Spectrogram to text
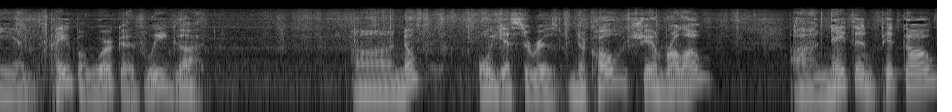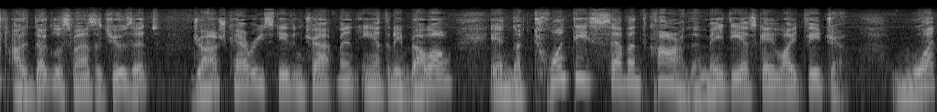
And paperwork, if we got. Uh, nope. Oh, yes, there is. Nicole Chambrello, uh, Nathan Pitko out of Douglas, Massachusetts, Josh Carey, Stephen Chapman, Anthony Bello, in the 27th car that made the SK Light feature. What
